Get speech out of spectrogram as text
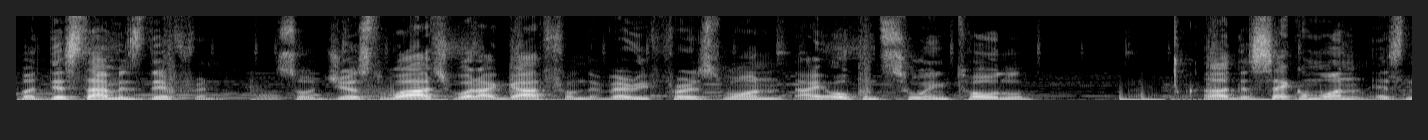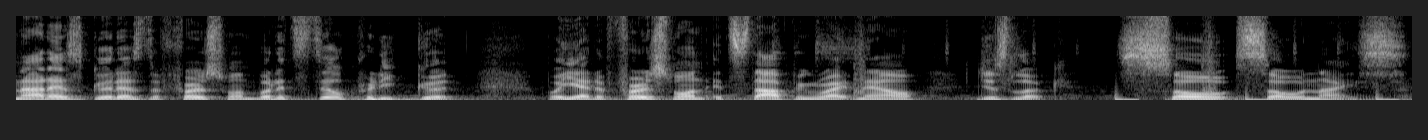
But this time is different. So just watch what I got from the very first one. I opened two in total, uh, the second one is not as good as the first one, but it's still pretty good. But yeah, the first one, it's stopping right now. Just look. So, so nice.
